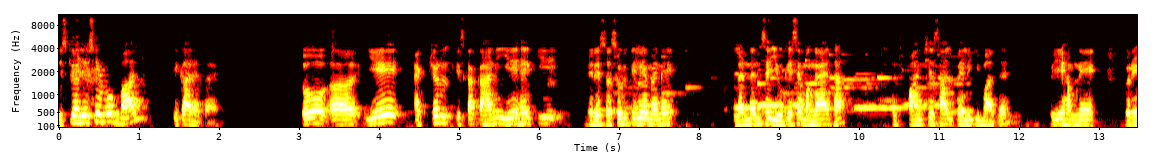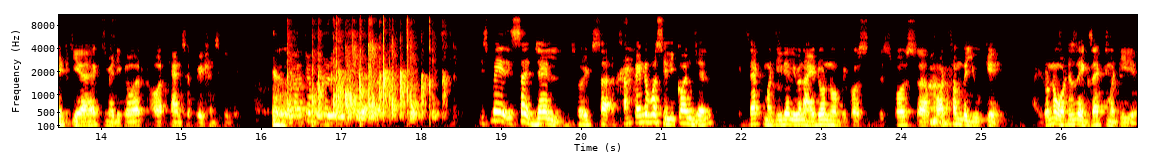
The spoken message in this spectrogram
जिसकी वजह से वो बाल टिका रहता है। तो ये एक्चुअल इसका कहानी ये है कि मेरे ससुर के लिए मैंने लंदन से यूके से मंगाया था। कुछ पाँच छः साल पहले की बात है। तो ये हमने डोनेट किया है मेडिकवर और कैंसर पेशेंट्स के लिए। इसमें it's a gel so it's a some kind of a silicone gel exact material even I don't know because this was bought from the UK I don't know what is the exact material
